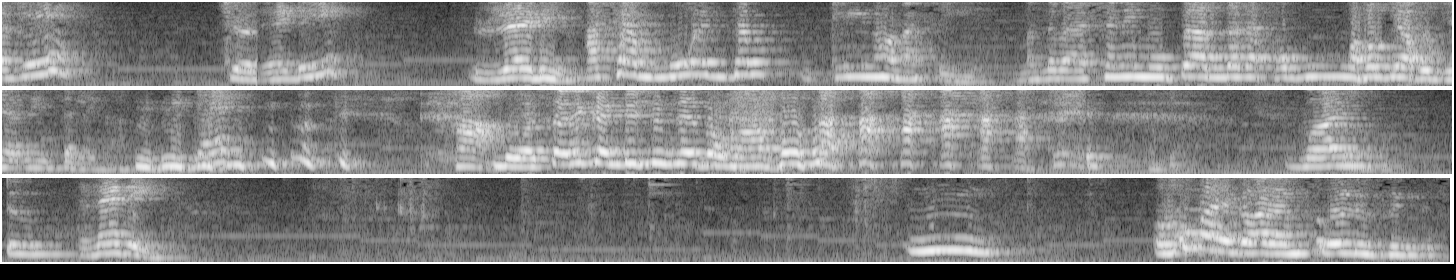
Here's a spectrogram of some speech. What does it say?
ओके रेडी रेडी अच्छा मुँह एकदम क्लीन होना चाहिए। मतलब ऐसे नहीं मुँह पे अंदर रखो "हम्म, हो गया हो गया नहीं चलेगा। ठीक है? हाँ बहुत सारे कंडीशन है पमाओ one two ready Oh my god, I'm so losing this.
